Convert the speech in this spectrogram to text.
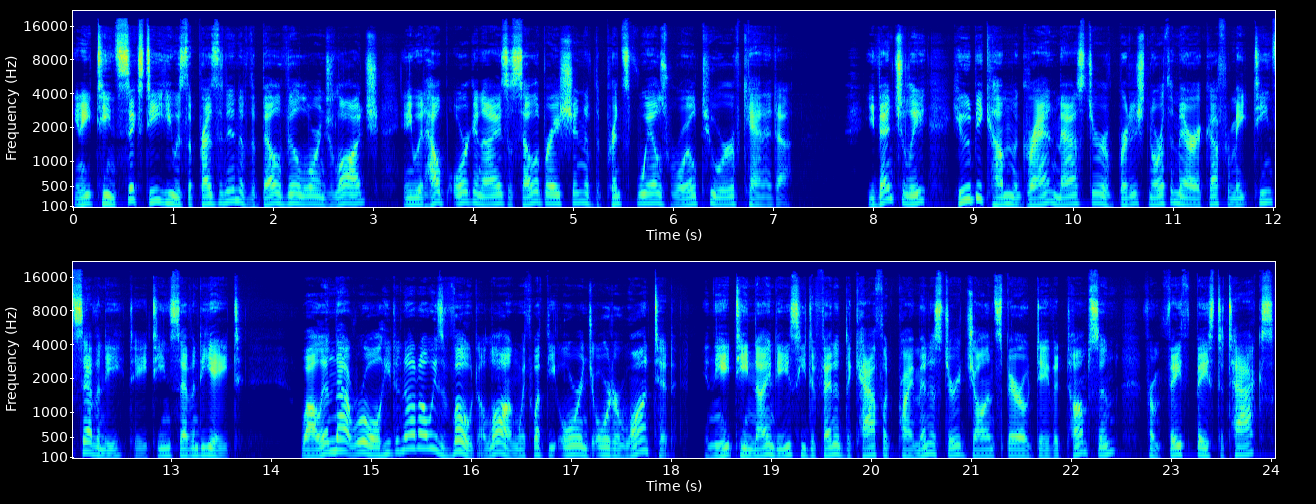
In 1860, he was the president of the Belleville Orange Lodge, and he would help organize a celebration of the Prince of Wales Royal Tour of Canada. Eventually, he would become the Grand Master of British North America from 1870 to 1878. While in that role, he did not always vote along with what the Orange Order wanted. In the 1890s, he defended the Catholic Prime Minister John Sparrow David Thompson from faith based attacks,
